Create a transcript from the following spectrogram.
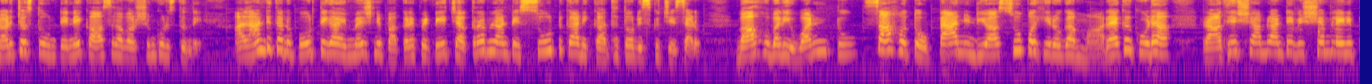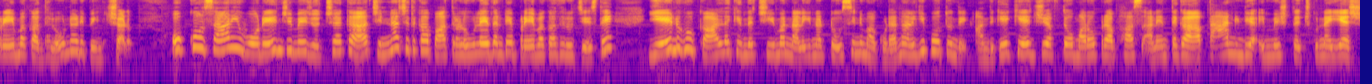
నడిచొస్తూ ఉంటేనే కాసుల వర్షం కురుస్తుంది. అలాంటి తను పూర్తిగా ఇమేజ్ని పక్కన పెట్టి చక్రం లాంటి సూట్ కాని కథతో రిస్క్ చేశాడు. బాహుబలి వన్ టూ సాహోతో పాన్ ఇండియా సూపర్ హీరోగా మారాక కూడా రాధేశ్యామ్ లాంటి విషయం లేని ప్రేమ కథలో నడిపించాడు. ఒక్కోసారి ఓ రేంజ్ ఇమేజ్ వచ్చాక చిన్న చితక పాత్రలు లేదంటే ప్రేమ కథలు చేస్తే ఏనుగు కాళ్ళ కింద చీమ నలిగినట్టు సినిమా కూడా నలిగిపోతుంది. అందుకే కేజీఎఫ్తో మరో ప్రభాస్ అనేంతగా పాన్ ఇండియా ఇమేజ్ తెచ్చుకున్న యష్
